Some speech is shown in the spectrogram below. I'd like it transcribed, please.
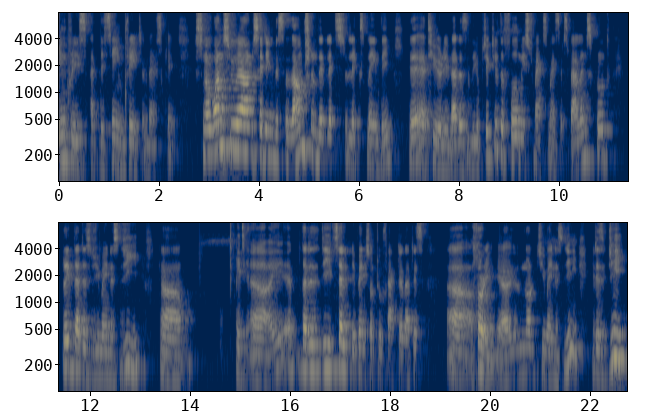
increase at the same rate in this case. So now once you are setting this assumption then let's explain the uh, theory. That is the objective of the firm is to maximize its balance growth rate that is g minus g uh, it uh, that is g itself depends on two factor that is uh, sorry uh, not g minus g it is g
